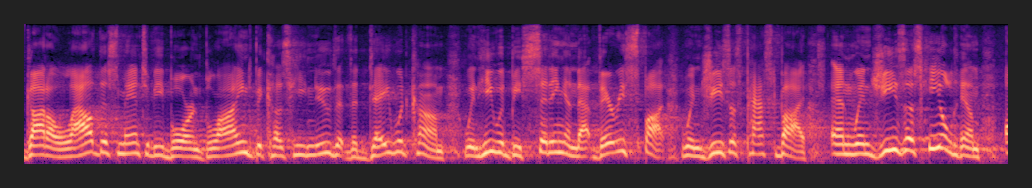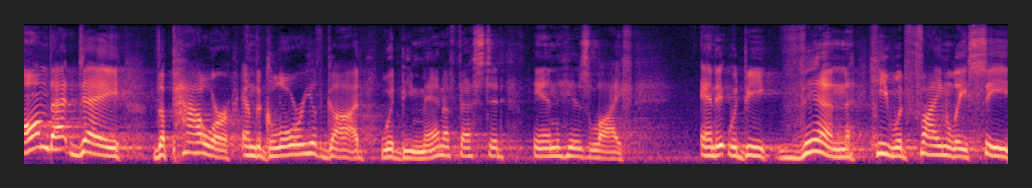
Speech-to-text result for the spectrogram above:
God allowed this man to be born blind because he knew that the day would come when he would be sitting in that very spot when Jesus passed by. And when Jesus healed him, on that day, the power and the glory of God would be manifested in his life. And it would be then he would finally see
